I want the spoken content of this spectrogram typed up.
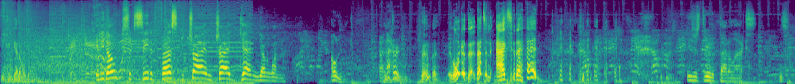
you can get him again. If you don't succeed at first, you try and try again, young one. Oh, uh, that hurt. Look at that. That's an axe to the head. He just threw the battle axe.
